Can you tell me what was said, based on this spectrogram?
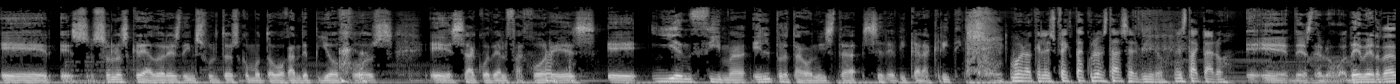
Eh, son los creadores de insultos como tobogán de piojos, eh, saco de alfajores, eh, y encima el protagonista se dedica a la crítica. Bueno, que el espectáculo está servido, está claro. Desde luego. De verdad,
